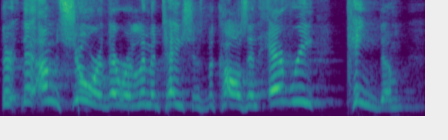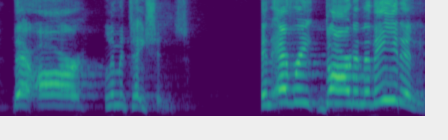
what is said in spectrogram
There, there, I'm sure there were limitations because in every kingdom there are limitations. In every Garden of Eden,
